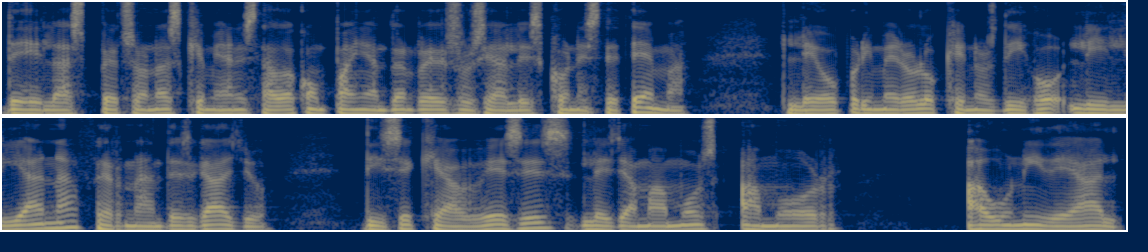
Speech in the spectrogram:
de las personas que me han estado acompañando en redes sociales con este tema. Leo primero lo que nos dijo Liliana Fernández Gallo. Dice que a veces le llamamos amor a un ideal.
